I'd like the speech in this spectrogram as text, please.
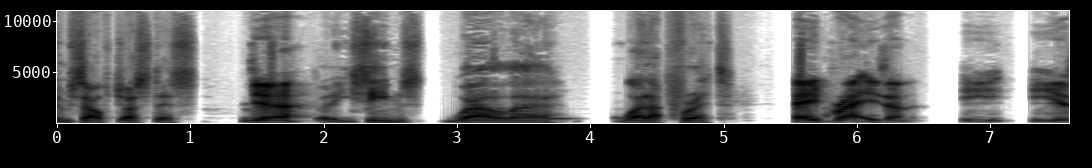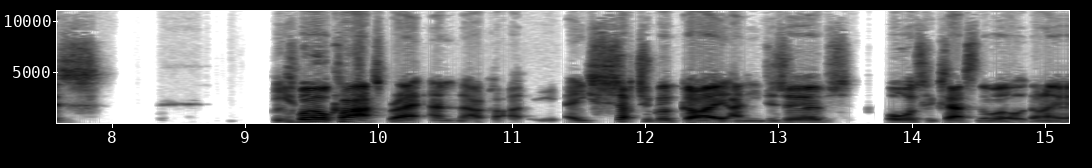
himself justice, yeah. but he seems well uh, well up for it. Hey, Brett is an he he is he's world class, Brett, and he's such a good guy, and he deserves all success in the world. And I,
